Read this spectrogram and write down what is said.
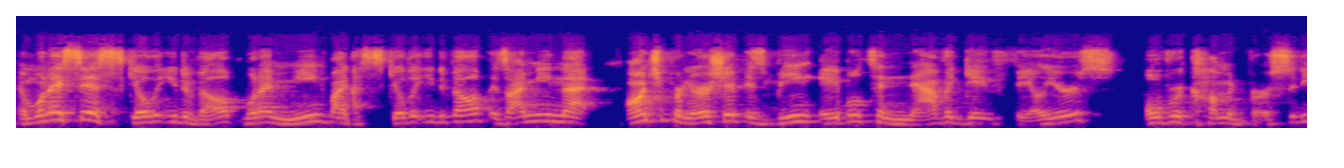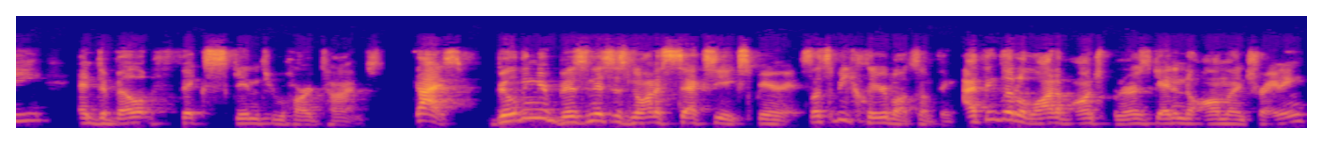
And when I say a skill that you develop, what I mean by a skill that you develop is I mean that entrepreneurship is being able to navigate failures, overcome adversity, and develop thick skin through hard times. Guys, building your business is not a sexy experience. Let's be clear about something. I think that a lot of entrepreneurs get into online training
